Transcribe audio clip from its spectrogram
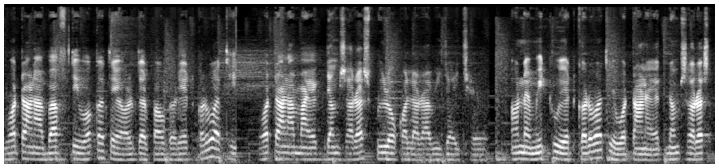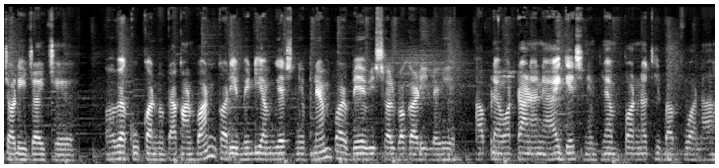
વટાણા બાફતી વખતે હળદર પાવડર એડ કરવાથી વટાણામાં એકદમ સરસ પીળો કલર આવી જાય છે અને મીઠું એડ કરવાથી વટાણા એકદમ સરસ ચડી જાય છે. હવે કુકરનું ઢાંકણ બંધ કરી મીડિયમ ગેસની ફ્લેમ પર બે વિસલ વગાડી લઈએ. આપણે વટાણાને હાઈ ગેસની ફ્લેમ પર નથી બાફવાના.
